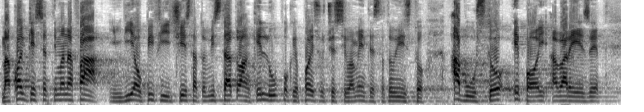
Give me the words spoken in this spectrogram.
ma qualche settimana fa in via Opifici è stato avvistato anche il lupo che poi successivamente è stato visto a Busto e poi a Varese.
